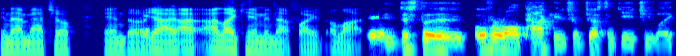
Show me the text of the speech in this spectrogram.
in that matchup. And uh, yeah, I, I like him in that fight a lot. And just the overall package of Justin Gaethje, like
